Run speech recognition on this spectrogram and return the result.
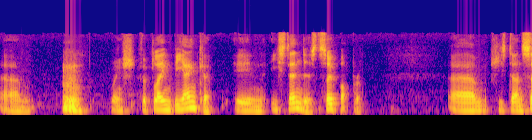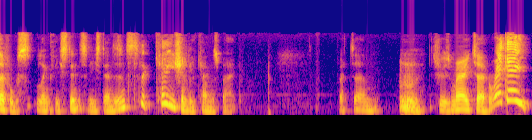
um, she, for playing Bianca in EastEnders, the soap opera. Um, she's done several lengthy stints in EastEnders and still occasionally comes back. But um, she was married to Ricky,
